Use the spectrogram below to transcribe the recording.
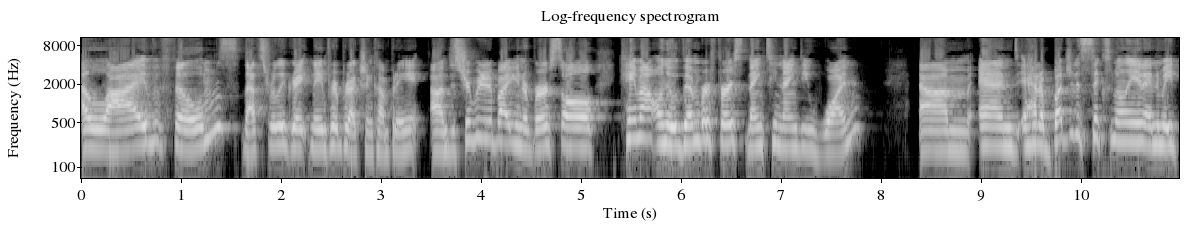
Alive Films. That's a really great name for a production company. Um, distributed by Universal. Came out on November 1st, 1991. Um, and it had a budget of six million and it made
